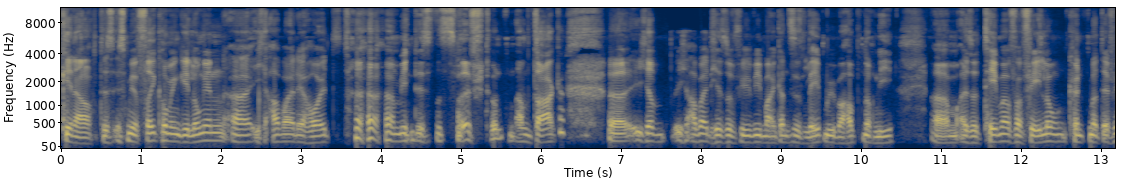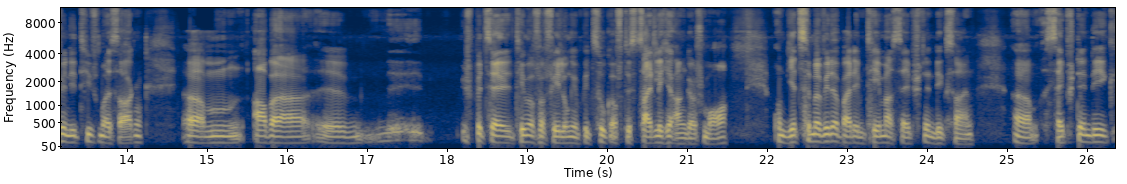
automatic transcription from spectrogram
Genau, das ist mir vollkommen gelungen. Äh, ich arbeite heute mindestens zwölf Stunden am Tag. Äh, ich, hab, ich arbeite hier so viel wie mein ganzes Leben überhaupt noch nie. Ähm, also Thema Verfehlung könnte man definitiv mal sagen. Ähm, aber äh, speziell Thema Verfehlung in Bezug auf das zeitliche Engagement. Und jetzt sind wir wieder bei dem Thema Selbstständig sein. Ähm, selbstständig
